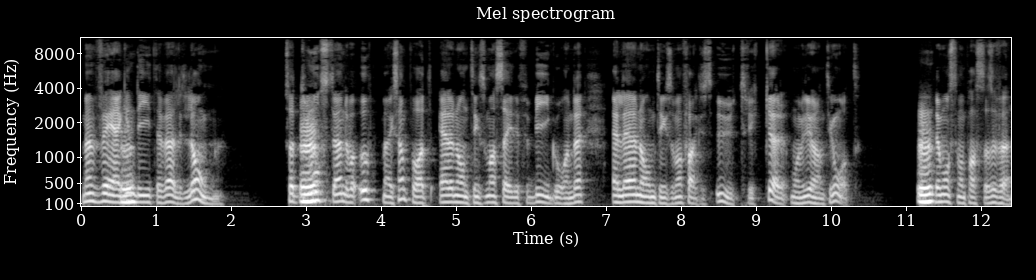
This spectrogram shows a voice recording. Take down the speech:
Men vägen Mm. dit är väldigt lång. Så att du Mm. måste ändå vara uppmärksam på att är det någonting som man säger i förbigående eller är det någonting som man faktiskt uttrycker om man vill göra någonting åt. Mm. Det måste man passa sig för.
